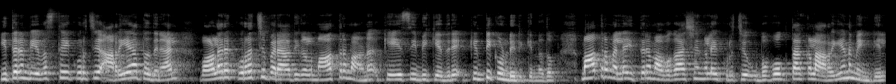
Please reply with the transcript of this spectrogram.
ഇത്തരം വ്യവസ്ഥയെക്കുറിച്ച് അറിയാത്തതിനാൽ വളരെ കുറച്ച് പരാതികൾ മാത്രമാണ് കെ സി ബിക്കെതിരെ കിട്ടിക്കൊണ്ടിരിക്കുന്നതും. മാത്രമല്ല ഇത്തരം അവകാശങ്ങളെക്കുറിച്ച് ഉപഭോക്താക്കൾ അറിയണമെങ്കിൽ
